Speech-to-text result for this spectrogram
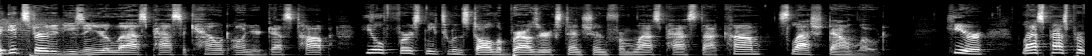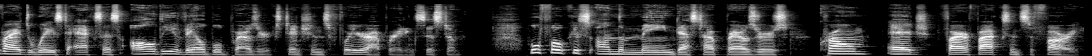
To get started using your LastPass account on your desktop, you'll first need to install a browser extension from lastpass.com slash download. Here, LastPass provides ways to access all the available browser extensions for your operating system. We'll focus on the main desktop browsers Chrome, Edge, Firefox, and Safari.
